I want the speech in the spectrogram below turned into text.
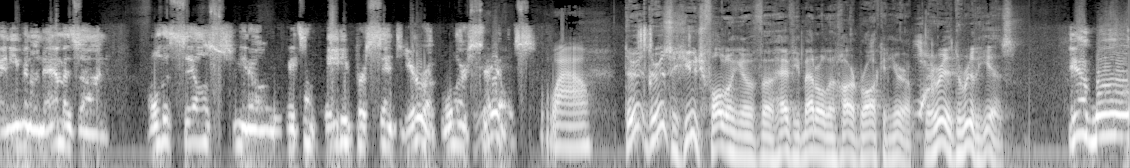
and even on Amazon, all the sales. You know, it's up eighty percent Europe. All our sales. Wow. There, there is a huge following of uh, heavy metal and hard rock in Europe. Yeah. There is, there really is. Yeah, well,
